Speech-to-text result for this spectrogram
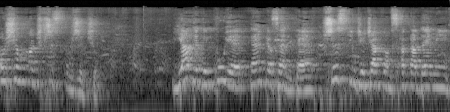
osiągnąć wszystko w życiu. Ja dedykuję tę piosenkę wszystkim dzieciakom z Akademii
